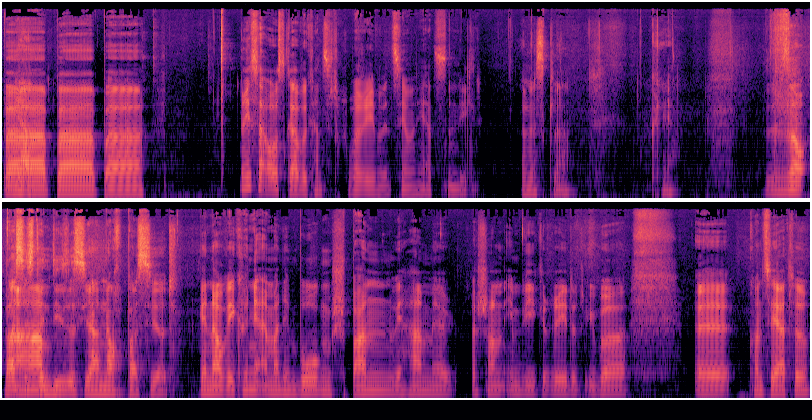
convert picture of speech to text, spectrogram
ba, ba, ba. Nächste Ausgabe kannst du drüber reden, wenn es dir am Herzen liegt. Alles klar. Okay. So, Was ist ah, denn dieses Jahr noch passiert? Genau, wir können ja einmal den Bogen spannen. Wir haben ja schon irgendwie geredet über äh, Konzerte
